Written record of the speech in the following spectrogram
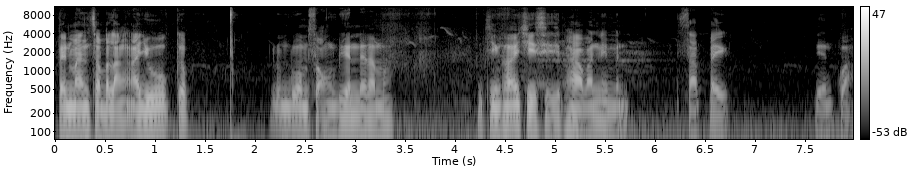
เป็นมันสำปะหลังอายุเกือบรวมๆสองเดือนได้แล้วมั้ง จริงเขาให้ฉีดสี่สิบห้าวันนี้มันซัดไปเดือนกว่า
